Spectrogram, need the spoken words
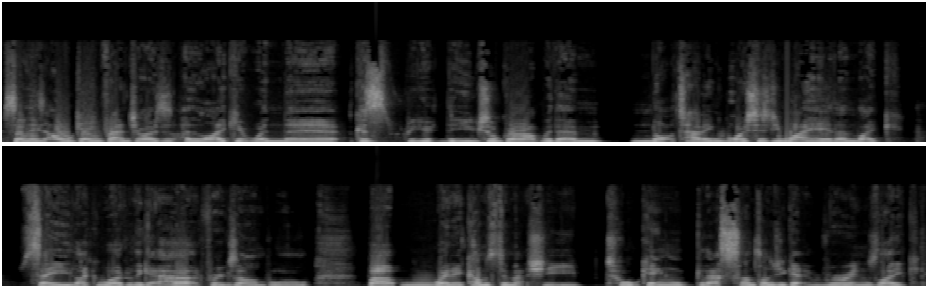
some of these old game franchises, I like it when they're because you, you sort of grow up with them not having voices. You might hear them like say like a word when they get hurt, for example, but when it comes to them actually talking, that sometimes you get ruins. Like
